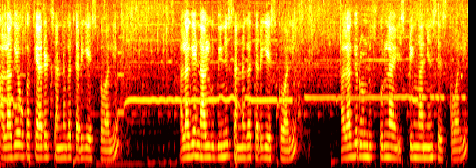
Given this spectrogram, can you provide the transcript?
అలాగే ఒక క్యారెట్ సన్నగా తరిగి వేసుకోవాలి. అలాగే నాలుగు బీన్స్ సన్నగా తరిగి వేసుకోవాలి. అలాగే రెండు స్పూన్ల స్ప్రింగ్ ఆనియన్స్ వేసుకోవాలి.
